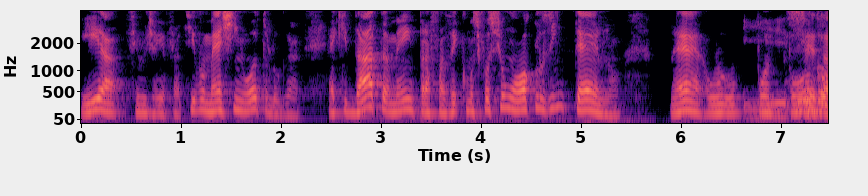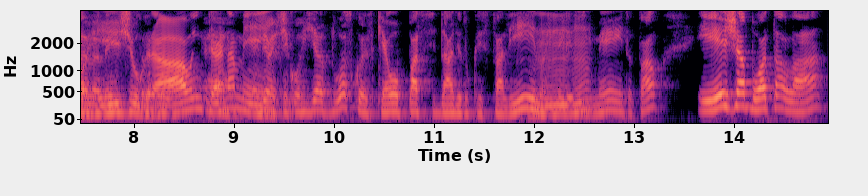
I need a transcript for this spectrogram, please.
E a cirurgia refrativa mexe em outro lugar. É que dá também para fazer como se fosse um óculos interno né? O, você corrige o grau internamente. É, você corrige as duas coisas, que é a opacidade do cristalino, uhum. envelhecimento e tal, e já bota lá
